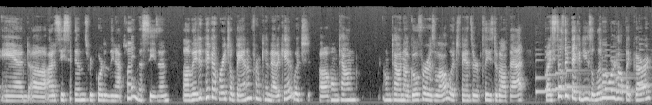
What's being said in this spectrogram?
and uh, Odyssey Sims reportedly not playing this season. Um, they did pick up Rachel Banham from Connecticut, which uh, hometown hometown uh, Gopher as well, which fans are pleased about that. But I still think they could use a little more help at guard.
